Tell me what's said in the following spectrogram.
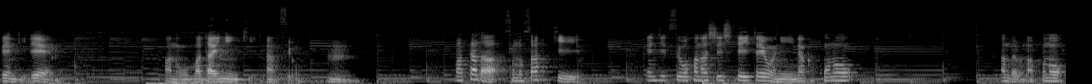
便利で、あの、まあ、大人気なんですよ。うん。まあ、ただ、そのさっき、先日お話ししていたように、なんかこの、なんだろうな、この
